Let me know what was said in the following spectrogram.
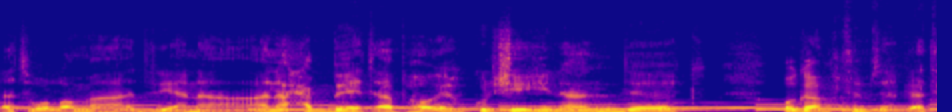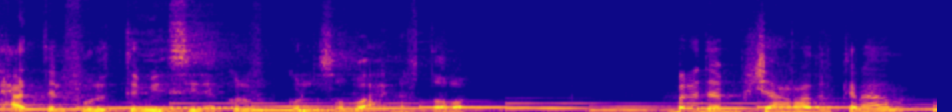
قالت والله ما أدري أنا أنا حبيت أبها وإيه كل شيء هنا عندك. وقامت تمزح قالت حتى الفول التميس هنا كل كل صباح نفطره. بعدها بشهر هذا الكلام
